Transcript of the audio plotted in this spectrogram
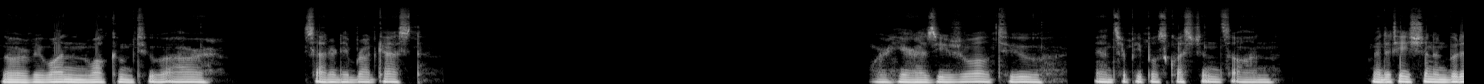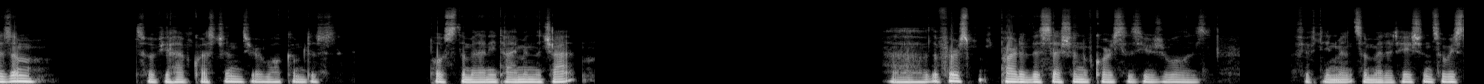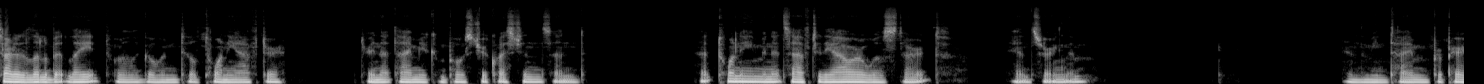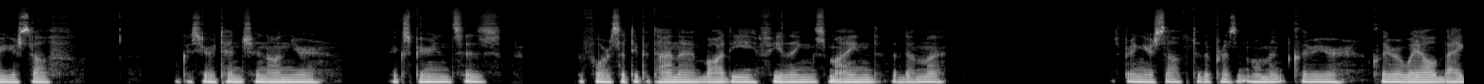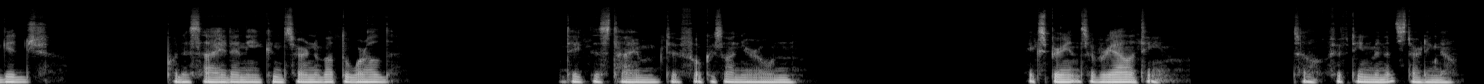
Hello, everyone, and welcome to our Saturday broadcast. We're here as usual to answer people's questions on meditation and Buddhism. So if you have questions, you're welcome to post them at any time in the chat. Uh, the first part of this session, of course, as usual, is 15 minutes of meditation. So we started a little bit late. We'll go until 20 after. During that time, you can post your questions, and at 20 minutes after the hour, we'll start answering them. In the meantime, prepare yourself. Focus your attention on your experiences, the four satipatthana body, feelings, mind, the Dhamma. Just bring yourself to the present moment, clear your Clear away all baggage. Put aside any concern about the world. Take this time to focus on your own experience of reality. So, 15 minutes starting now.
